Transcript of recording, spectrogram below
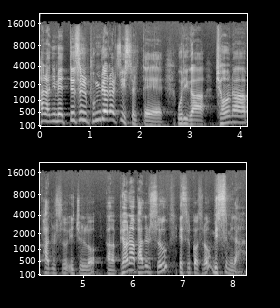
하나님의 뜻을 분별할 수 있을 때 우리가 변화 받을 수 있줄로 아, 변화 받을 수 있을 것으로 믿습니다.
